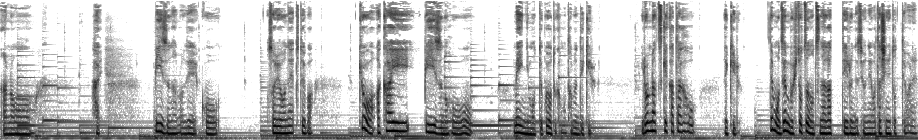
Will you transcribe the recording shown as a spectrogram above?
あの、はい。ビーズなので、こう、それをね、例えば、今日は赤いビーズの方をメインに持ってこようとかも多分できる。いろんな付け方をできる。でも全部一つの繋がっているんですよね、私にとってはね。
